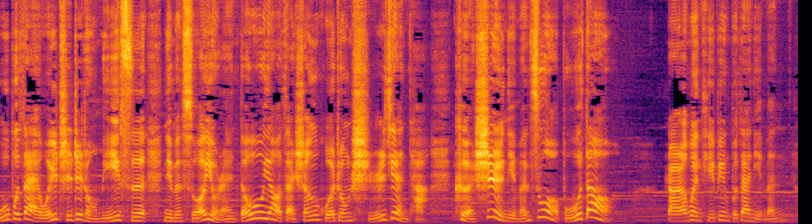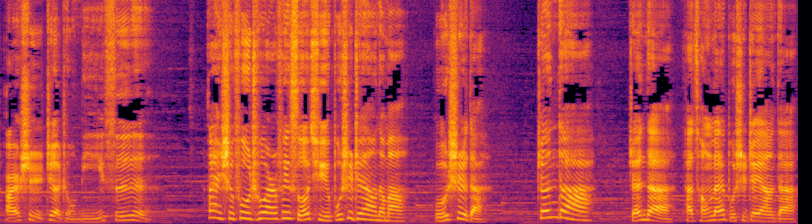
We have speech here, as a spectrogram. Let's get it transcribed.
无不在维持这种迷思。你们所有人都要在生活中实践它，可是你们做不到。然而，问题并不在你们，而是这种迷思。爱是付出而非索取，不是这样的吗？不是的，真的啊，真的，它从来不是这样的。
